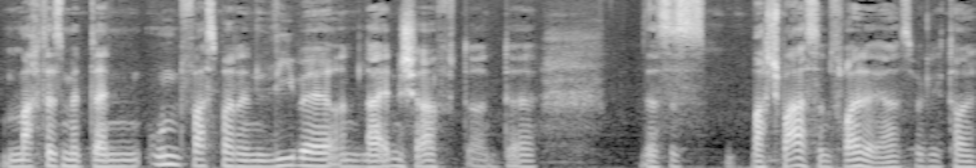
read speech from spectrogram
und macht das mit einer unfassbaren Liebe und Leidenschaft und äh, das ist, macht Spaß und Freude, ja, ist wirklich toll.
